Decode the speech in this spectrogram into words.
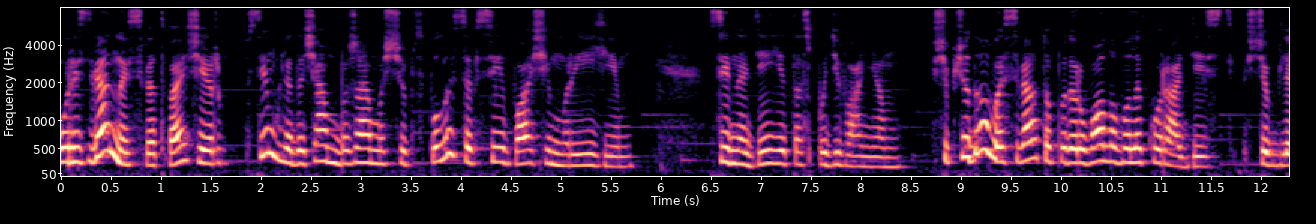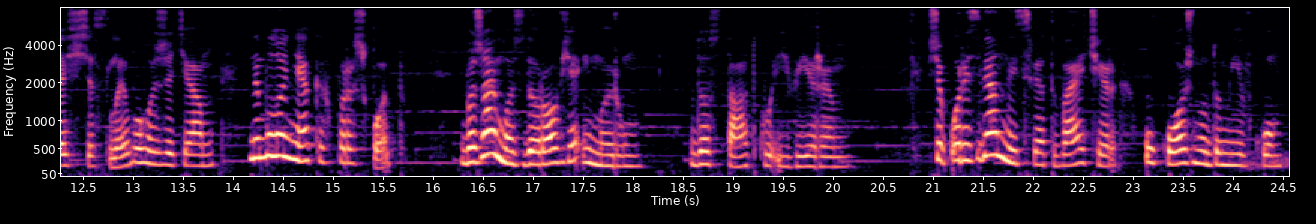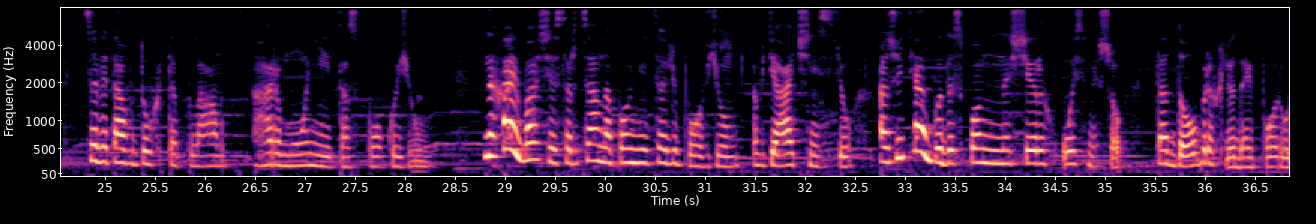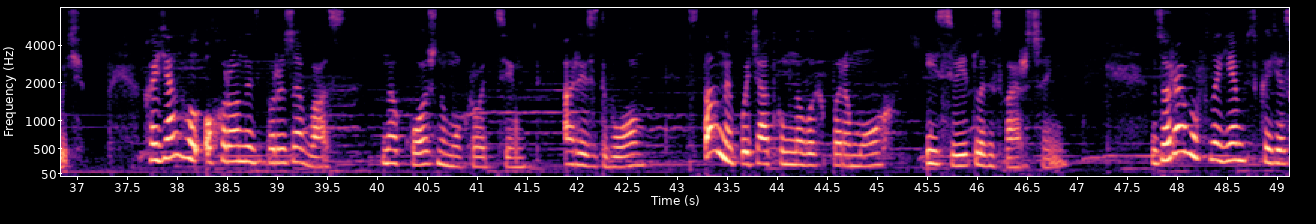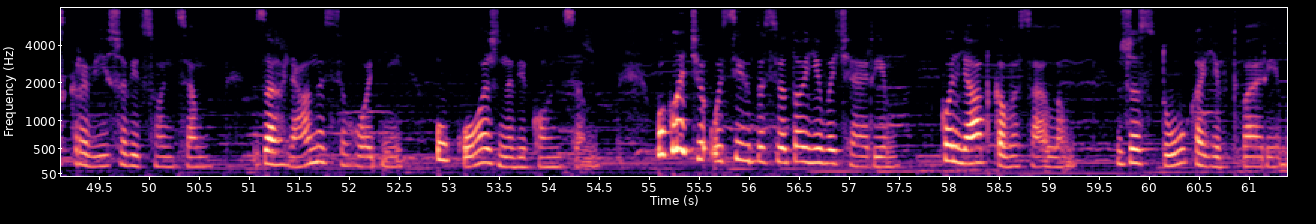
У різдвяний святвечір всім глядачам бажаємо, щоб збулися всі ваші мрії, всі надії та сподівання, щоб чудове свято подарувало велику радість, щоб для щасливого життя не було ніяких перешкод. Бажаємо здоров'я і миру, достатку і віри, щоб у різдвяний святвечір у кожну домівку завітав дух тепла, гармонії та спокою. Нехай ваші серця наповнюються любов'ю, вдячністю, а життя буде сповнене щирих усмішок та добрих людей поруч. Хай янгол-охоронець береже вас на кожному кроці, а Різдво стане початком нових перемог і світлих звершень. Зоря Вифлеємська яскравіша від сонця, загляне сьогодні у кожне віконце, покличе усіх до святої вечері, колядка весела, вже стукає в двері,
